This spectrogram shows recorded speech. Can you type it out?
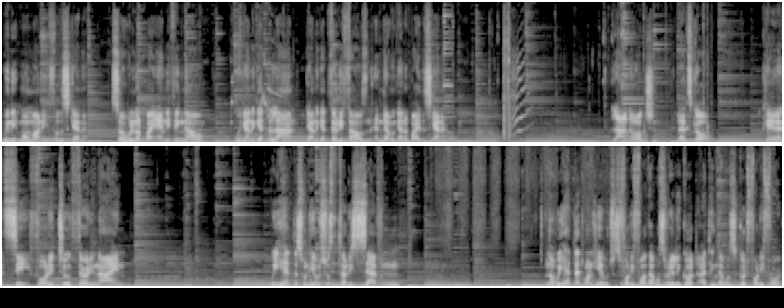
we need more money for the scanner. So I will not buy anything now. We're gonna get the land, we're gonna get 30,000, and then we're gonna buy the scanner. Land auction. Let's go. Okay, let's see. 42, 39. We had this one here, which was 37. No, we had that one here, which was 44. That was really good. I think that was a good 44.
